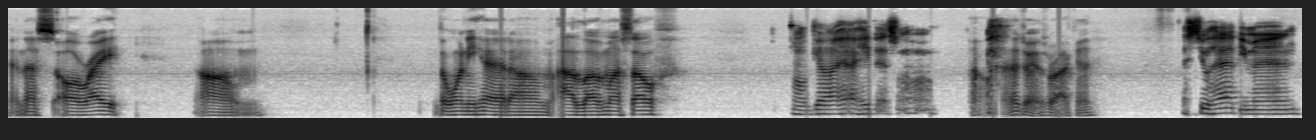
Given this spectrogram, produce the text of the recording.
and that's all right. Um, the one he had, um, I love myself. Oh god, I hate that song. Oh, that joint is rocking. It's too happy, man.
